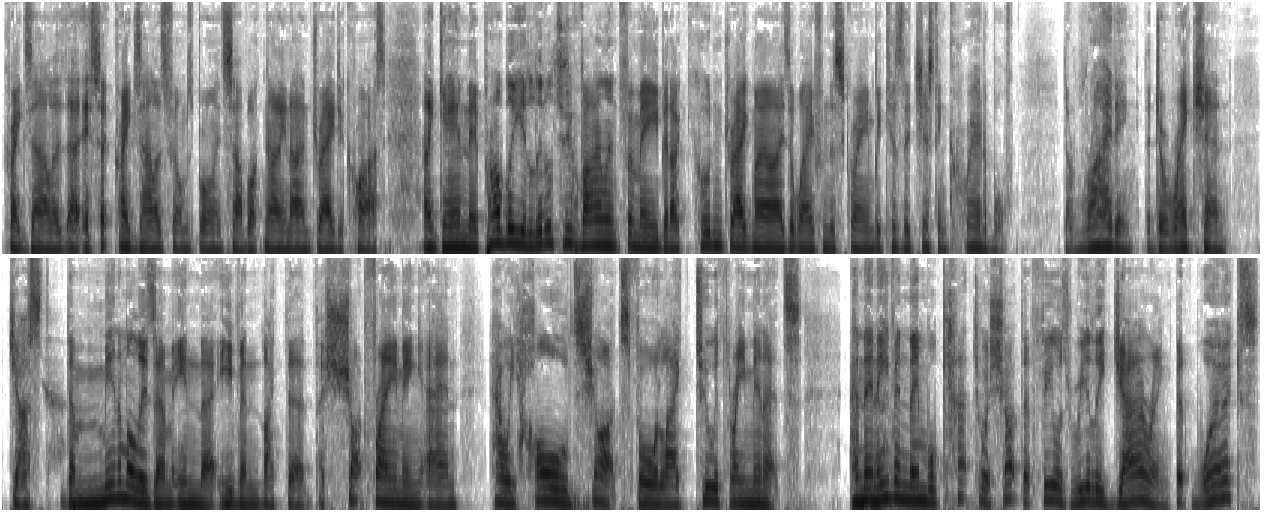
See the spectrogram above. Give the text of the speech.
Craig Zahler's uh, Craig Zahler's films, Brawl in Cell Block ninety nine, Dragged Across. And again, they're probably a little too violent for me, but I couldn't drag my eyes away from the screen because they're just incredible. The writing, the direction, just the minimalism in the even like the the shot framing and how he holds shots for like two or three minutes and then even then we'll cut to a shot that feels really jarring but works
